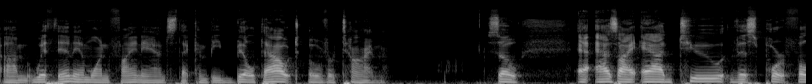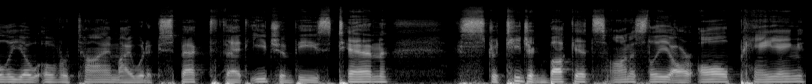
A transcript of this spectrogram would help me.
um, within M1 Finance that can be built out over time. So, as I add to this portfolio over time, I would expect that each of these 10 strategic buckets, honestly, are all paying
